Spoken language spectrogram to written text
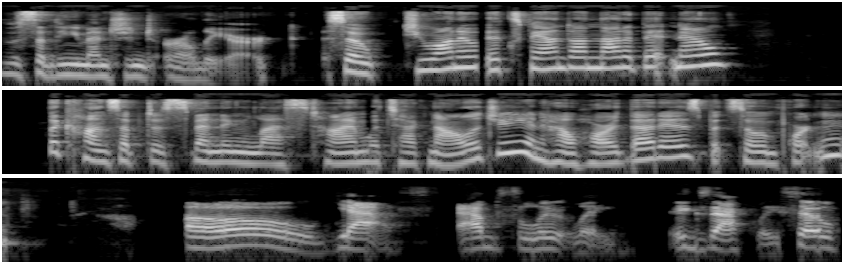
was something you mentioned earlier. So do you want to expand on that a bit now? The concept of spending less time with technology and how hard that is, but so important. Oh, yes, absolutely. Exactly. So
